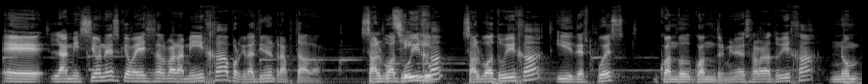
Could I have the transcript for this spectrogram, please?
eh, la misión es que vayáis a salvar a mi hija porque la tienen raptada. Salvo a tu Sí. hija, salvo a tu hija y después, cuando, cuando termine de salvar a tu hija, no,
